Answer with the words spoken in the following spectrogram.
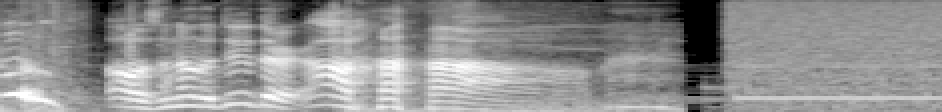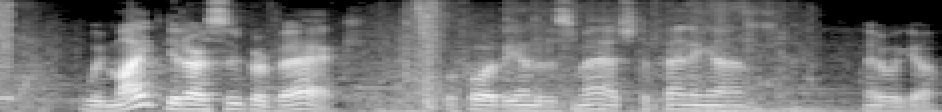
Oh, there's another dude there. Ah, ha, ha. We might get our super back before the end of this match, depending on. There we go.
